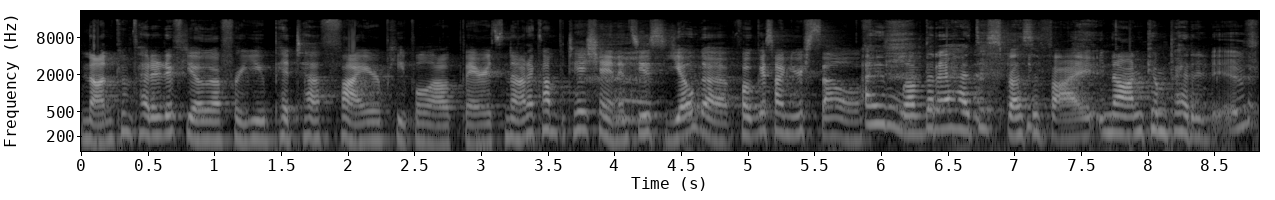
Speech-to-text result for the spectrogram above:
non competitive yoga for you Pitta fire people out there. It's not a competition, it's just yoga. Focus on yourself. I love that I had to specify non competitive.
